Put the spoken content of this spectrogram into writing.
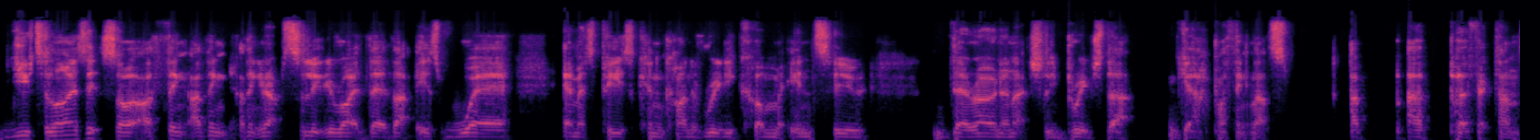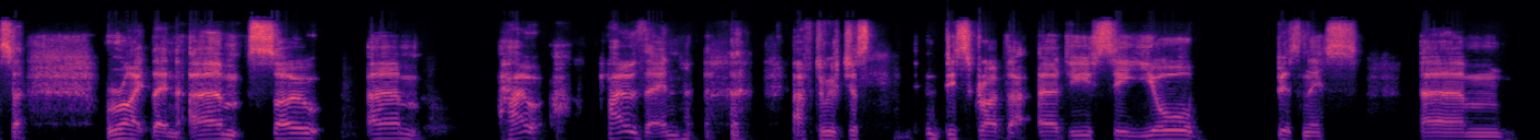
utilize it so i think i think i think you're absolutely right there that is where msps can kind of really come into their own and actually bridge that gap. I think that's a, a perfect answer. Right then. Um, so um, how how then, after we've just described that, uh, do you see your business um,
